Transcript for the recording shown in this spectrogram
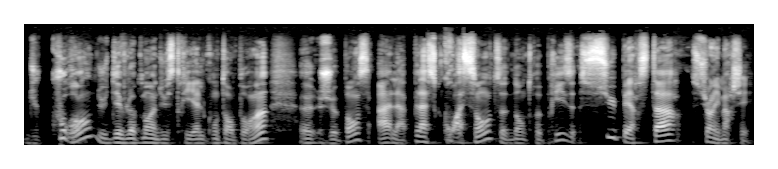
du courant du développement industriel contemporain. Euh, je pense à la place croissante d'entreprises superstars sur les marchés.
